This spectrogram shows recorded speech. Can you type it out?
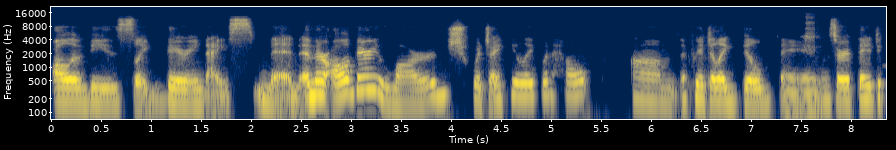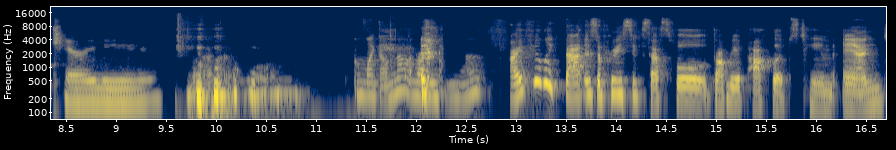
all of these like very nice men and they're all very large, which I feel like would help. Um, if we had to like build things or if they had to carry me, whatever. I'm like, I'm not running from that. I feel like that is a pretty successful zombie apocalypse team, and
